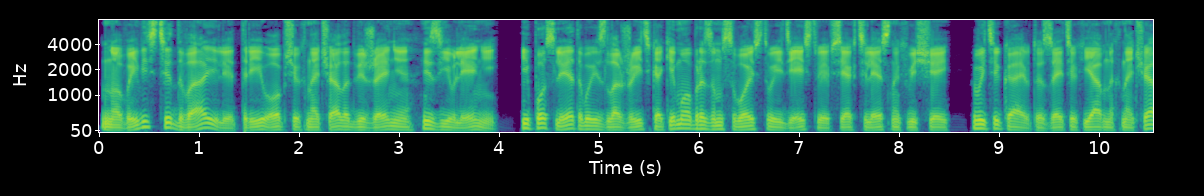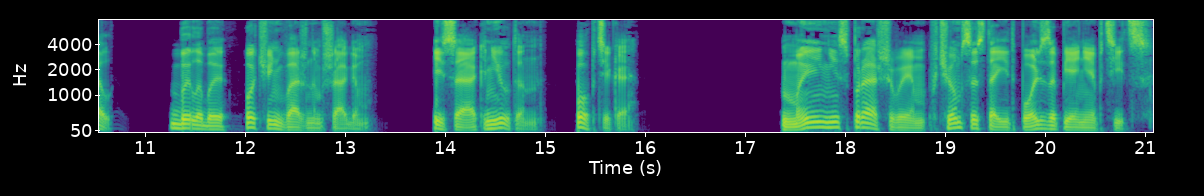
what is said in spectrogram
Но вывести два или три общих начала движения из явлений и после этого изложить, каким образом свойства и действия всех телесных вещей вытекают из этих явных начал, было бы очень важным шагом. Исаак Ньютон. Оптика. Мы не спрашиваем, в чем состоит польза пения птиц,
